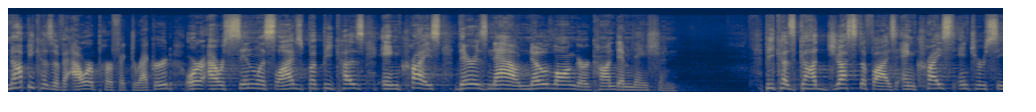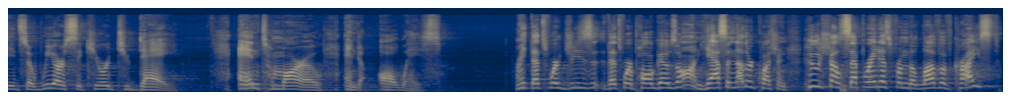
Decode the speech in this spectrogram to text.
not because of our perfect record or our sinless lives, but because in Christ there is now no longer condemnation. Because God justifies and Christ intercedes, so we are secured today and tomorrow and always. Right? That's where Jesus that's where Paul goes on. He asks another question, who shall separate us from the love of Christ?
